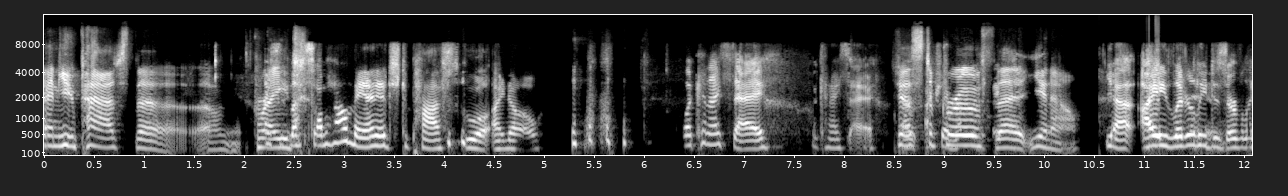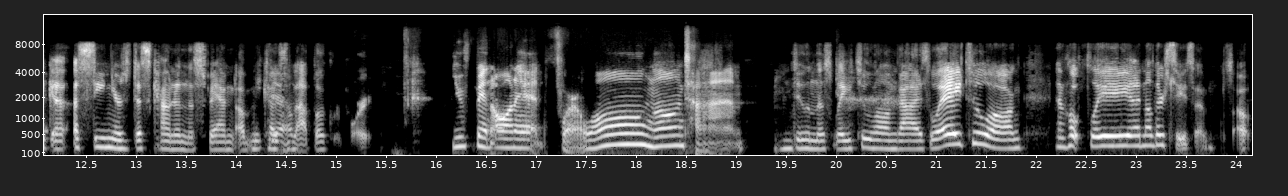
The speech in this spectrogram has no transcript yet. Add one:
and you passed the um, grade. I somehow managed to pass school. I know. what can I say? What can I say? I- just to actually, I'm not gonna prove that you know Yeah, I literally Yeah. deserve like a, a senior's discount in this fandom because Yeah. of that book report. you've been on it for a long long time I'm doing this way too long, guys. Way too long. And hopefully another season. So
